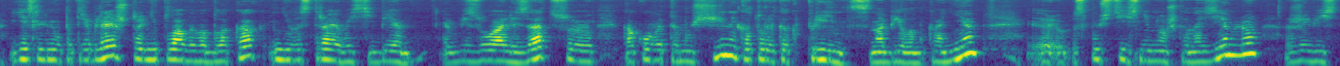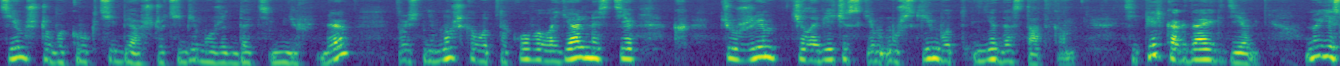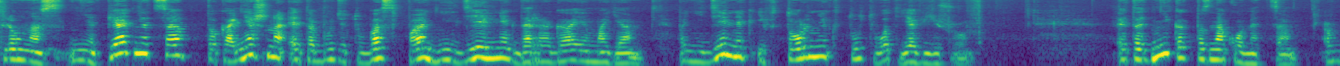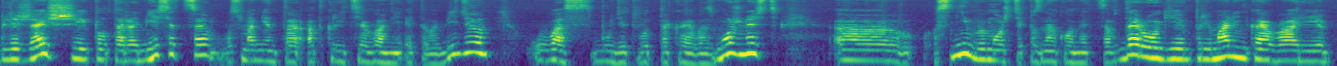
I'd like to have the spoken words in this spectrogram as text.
Если не употребляешь, то не плавай в облаках, не выстраивай себе визуализацию какого-то мужчины, который как принц на белом коне, э, спустись немножко на землю, живи с тем, что вокруг тебя, что тебе может дать мир, да? То есть немножко вот такого лояльности чужим человеческим мужским вот недостаткам. Теперь когда и где. Но если у нас не пятница, то, конечно, это будет у вас понедельник, дорогая моя. Понедельник и вторник тут вот я вижу. Это дни, как познакомиться. В ближайшие полтора месяца, с момента открытия вами этого видео, у вас будет вот такая возможность с ним вы можете познакомиться в дороге, при маленькой аварии,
